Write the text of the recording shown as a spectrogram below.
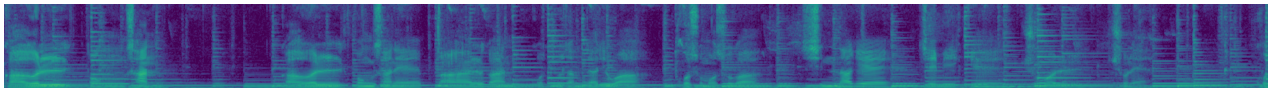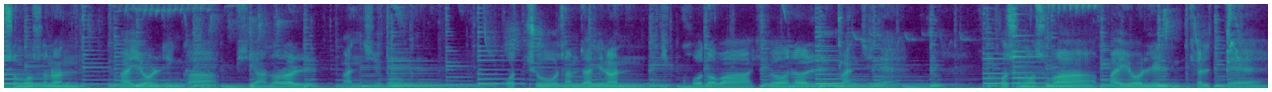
가을 동산 가을 동산에 빨간 고추 잠자리와 코스모스가 신나게 재미있게 춤을 추네. 코스모스는 바이올린과 피아노를 만지고 고추 잠자리는 리코더와 현을 만지네. 코스모스가 바이올린 켤 때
